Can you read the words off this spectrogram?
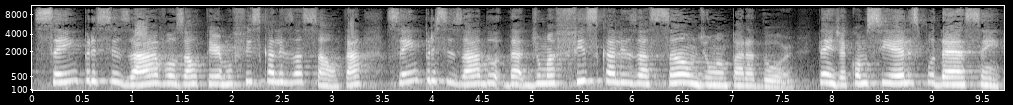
sem precisar, vou usar o termo fiscalização, tá? Sem precisar do, da, de uma fiscalização de um amparador. Entende? É como se eles pudessem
